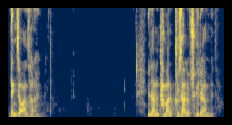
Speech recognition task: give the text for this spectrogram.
냉정한 사람입니다. 유다는 다만을 불살로 죽이려 합니다.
